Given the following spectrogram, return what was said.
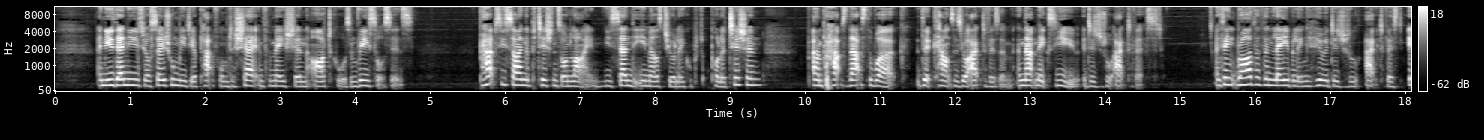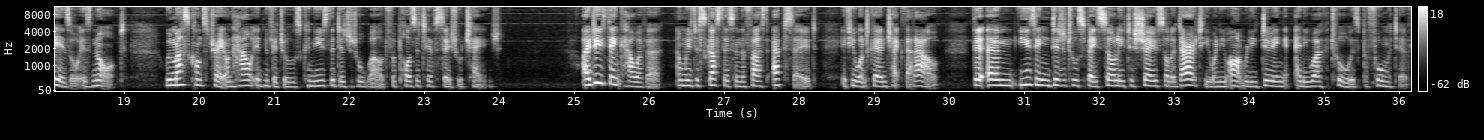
and you then use your social media platform to share information, articles, and resources Perhaps you sign the petitions online, you send the emails to your local politician, and perhaps that's the work that counts as your activism, and that makes you a digital activist. I think rather than labelling who a digital activist is or is not, we must concentrate on how individuals can use the digital world for positive social change. I do think, however, and we've discussed this in the first episode, if you want to go and check that out, that um, using digital space solely to show solidarity when you aren't really doing any work at all is performative.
